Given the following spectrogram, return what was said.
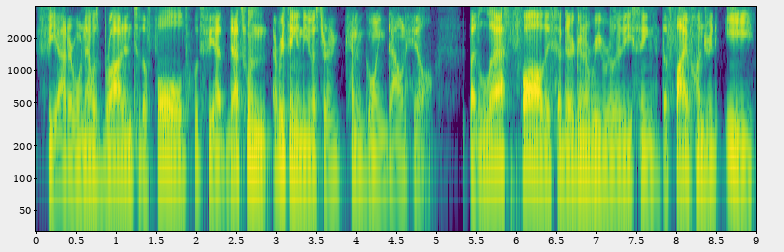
Fiat or when that was brought into the fold with Fiat, that's when everything in the US started kind of going downhill. But last fall, they said they're going to be releasing the 500E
